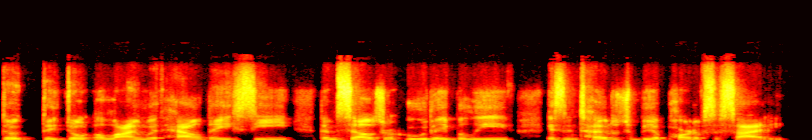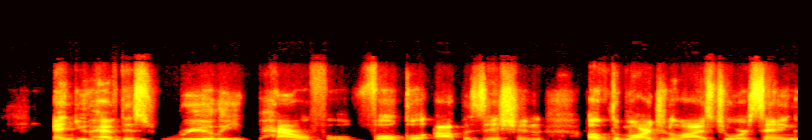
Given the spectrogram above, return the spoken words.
don't, they don't align with how they see themselves or who they believe is entitled to be a part of society. And you have this really powerful vocal opposition of the marginalized who are saying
